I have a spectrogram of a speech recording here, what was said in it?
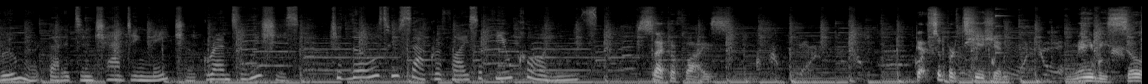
rumored that its enchanting nature grants wishes to those who sacrifice a few coins. Sacrifice. That superstition. Maybe so.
